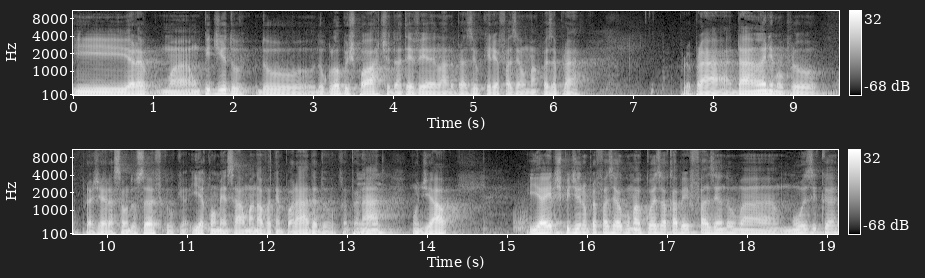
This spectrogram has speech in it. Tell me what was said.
e era uma, um pedido do, do Globo Esporte, da TV lá no Brasil, queria fazer uma coisa para dar ânimo para a geração do surf, que ia começar uma nova temporada do campeonato uhum. mundial. E aí eles pediram para fazer alguma coisa, eu acabei fazendo uma música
